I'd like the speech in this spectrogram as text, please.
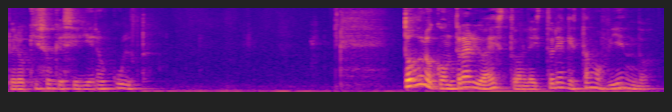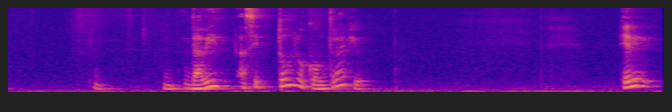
pero quiso que siguiera oculto. Todo lo contrario a esto en la historia que estamos viendo. David hace todo lo contrario. Él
